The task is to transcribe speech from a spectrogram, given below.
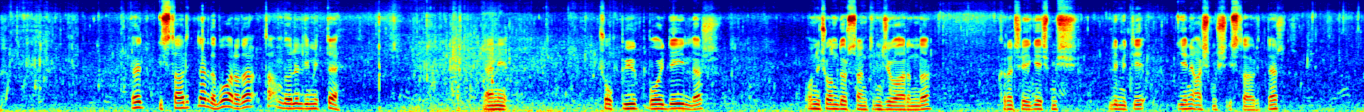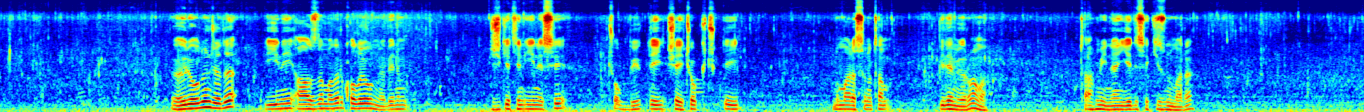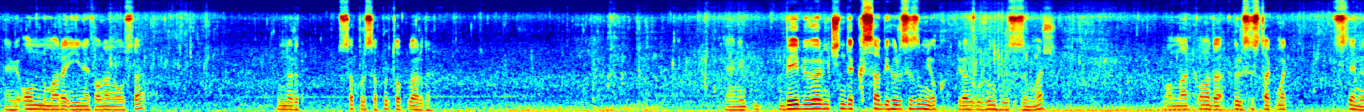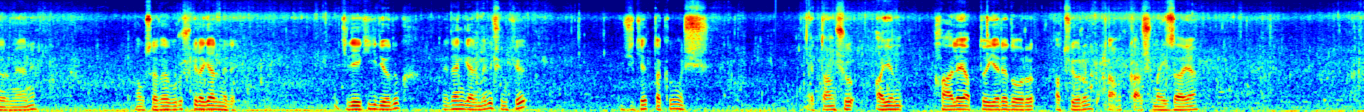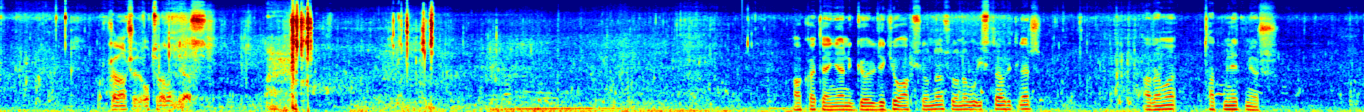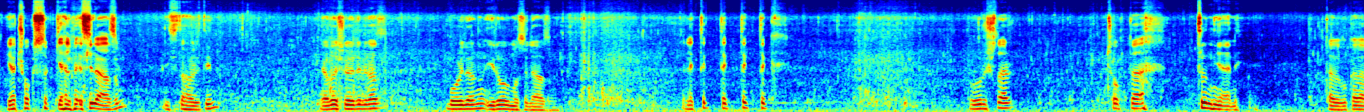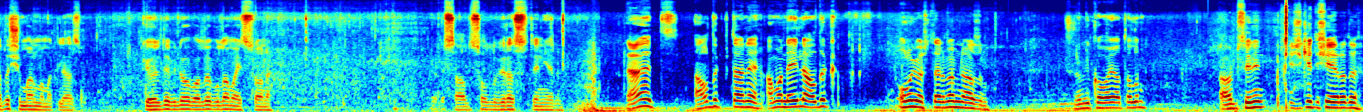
Evet istavritler de bu arada tam böyle limitte. Yani çok büyük boy değiller. 13-14 santim civarında. Kıraçayı geçmiş. Limiti yeni aşmış istavritler. Öyle olunca da iğneyi ağızlamaları kolay olmuyor. Benim jiketin iğnesi çok büyük değil, şey çok küçük değil. Numarasını tam bilemiyorum ama tahminen 7-8 numara. Yani bir 10 numara iğne falan olsa bunları sapır sapır toplardı. Yani baby worm içinde kısa bir hırsızım yok. Biraz uzun hırsızım var. Onlar ona da hırsız takmak istemiyorum yani. Ama bu sefer vuruş bile gelmedi. 2'de 2 gidiyorduk. Neden gelmedi? Çünkü jiket takılmış. Evet, tam şu ayın hale yaptığı yere doğru atıyorum. Tam karşıma hizaya. Bakalım şöyle oturalım biraz. Hakikaten yani göldeki o aksiyondan sonra bu istavritler adamı tatmin etmiyor. Ya çok sık gelmesi lazım istavritin ya da şöyle biraz boylarının iri olması lazım. Böyle tık tık tık tık. Vuruşlar çok da tın yani. Tabi bu kadar da şımarmamak lazım. Gölde bile o balığı bulamayız sonra. Böyle sağlı sollu biraz deneyelim. Evet aldık bir tane ama neyle aldık onu göstermem lazım. Şunu bir kovaya atalım. Abi senin jiket işe yaradı.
